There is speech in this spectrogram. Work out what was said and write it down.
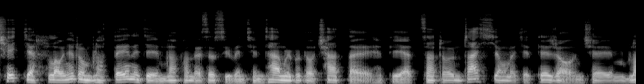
check 嘅老一種落地呢，就唔落碰到少少完全差唔多น地，係啲就種扎上呢就啲讓就唔落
